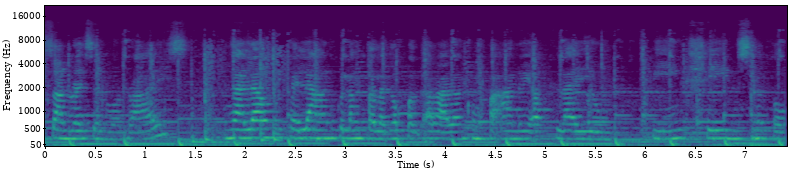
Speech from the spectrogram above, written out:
Sunrise and Moonrise. Nga lang, kailangan ko lang talaga pag-aralan kung paano i-apply yung pink shades na to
